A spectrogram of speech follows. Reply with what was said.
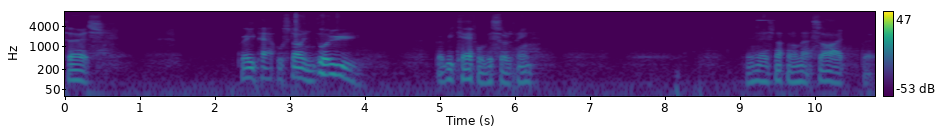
So it's very powerful stone. Ooh. Gotta be careful with this sort of thing. And there's nothing on that side, but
